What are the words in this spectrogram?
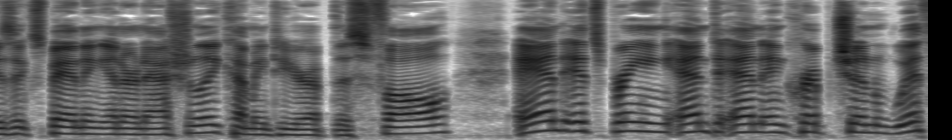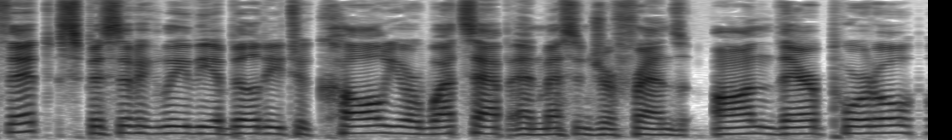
is expanding internationally, coming to Europe this fall, and it's bringing end to end encryption with it, specifically the ability to call your WhatsApp and Messenger friends on their portal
